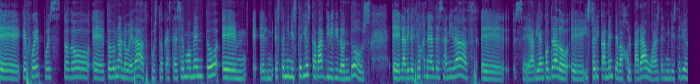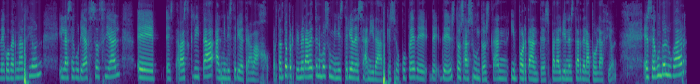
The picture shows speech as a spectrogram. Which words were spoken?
eh, que fue pues todo, eh, toda una novedad, puesto que hasta ese momento em, este ministerio estaba dividido en dos. Eh, la Dirección General de Sanidad se había encontrado históricamente bajo el paraguas del Ministerio de Gobernación y la Seguridad Social estaba escrita al Ministerio de Trabajo. Por tanto, por primera vez tenemos un Ministerio de Sanidad que se ocupe de, estos asuntos tan importantes para el bienestar de la población. En segundo lugar,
